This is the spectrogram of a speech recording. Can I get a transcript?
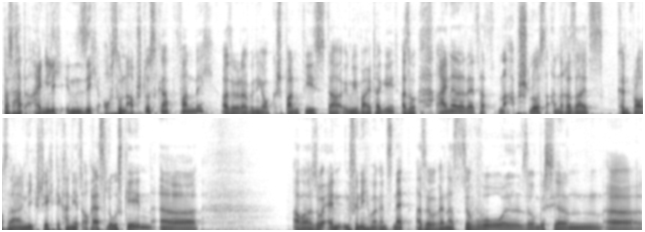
das hat eigentlich in sich auch so einen Abschluss gehabt, fand ich. Also da bin ich auch gespannt, wie es da irgendwie weitergeht. Also einerseits hat es einen Abschluss, andererseits könnte man auch sagen, die Geschichte kann jetzt auch erst losgehen. Äh, aber so Enden finde ich immer ganz nett. Also wenn das sowohl so ein bisschen äh,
